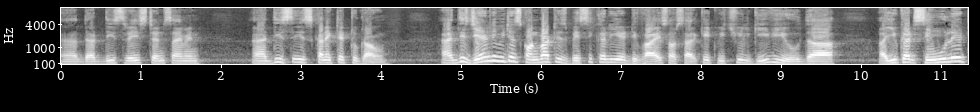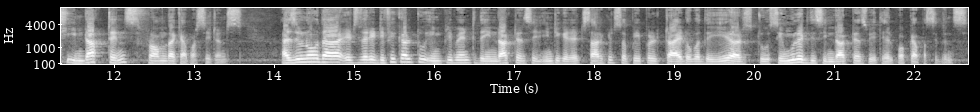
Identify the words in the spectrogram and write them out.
uh, that this resistance I mean uh, this is connected to ground and this general impedance converter is basically a device or circuit which will give you the uh, you can simulate inductance from the capacitance. As you know that it is very difficult to implement the inductance in integrated circuits. So, people tried over the years to simulate this inductance with help of capacitance.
